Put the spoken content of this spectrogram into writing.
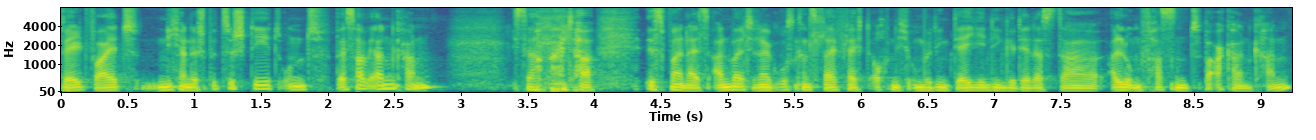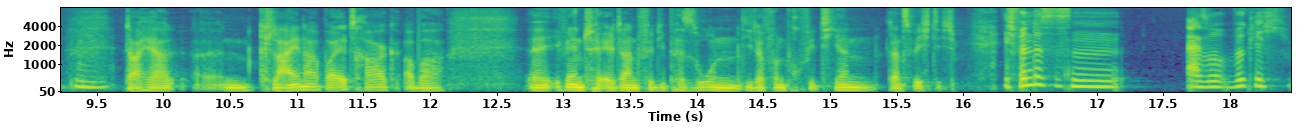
weltweit nicht an der Spitze steht und besser werden kann. Ich sage mal, da ist man als Anwalt in der Großkanzlei vielleicht auch nicht unbedingt derjenige, der das da allumfassend beackern kann. Mhm. Daher äh, ein kleiner Beitrag, aber äh, eventuell dann für die Personen, die davon profitieren, ganz wichtig. Ich finde, es ist ein also wirklich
